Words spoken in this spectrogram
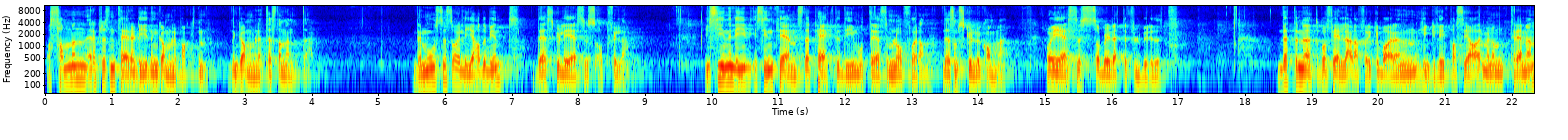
Og Sammen representerer de den gamle pakten, Det gamle testamentet. Det Moses og Elia hadde begynt, det skulle Jesus oppfylle. I sine liv, i sin tjeneste, pekte de mot det som lå foran, det som skulle komme. Og i Jesus så blir dette fullbyrdet. Dette møtet på fjellet er derfor ikke bare en hyggelig passiar mellom tre menn,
